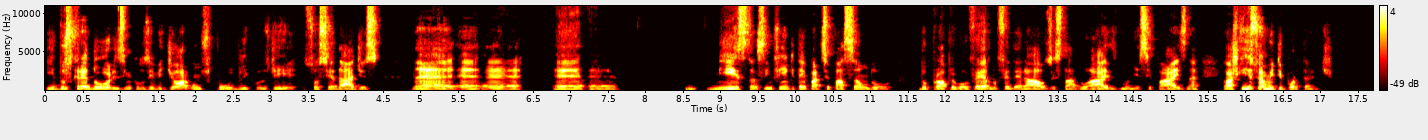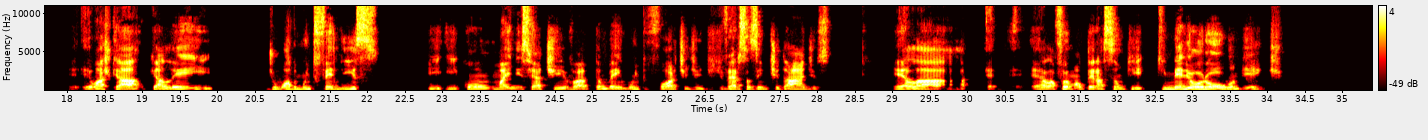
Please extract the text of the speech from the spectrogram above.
e dos credores, inclusive de órgãos públicos, de sociedades né, é, é, é, é mistas, enfim, que tem participação do, do próprio governo federal, os estaduais, municipais. Né? Eu acho que isso é muito importante. Eu acho que a, que a lei, de um modo muito feliz e, e com uma iniciativa também muito forte de, de diversas entidades, ela, é, ela foi uma alteração que, que melhorou o ambiente,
